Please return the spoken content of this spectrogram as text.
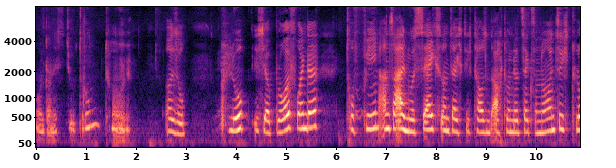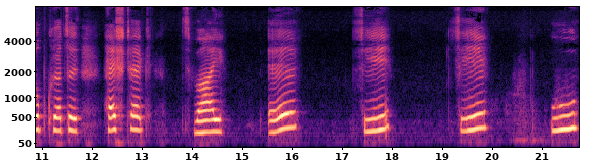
Und dann ist so drum toll. Also, Club ist ja Brawl, Freunde. Trophäenanzahl nur 66.896. Clubkürzel Hashtag 2 L C C U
